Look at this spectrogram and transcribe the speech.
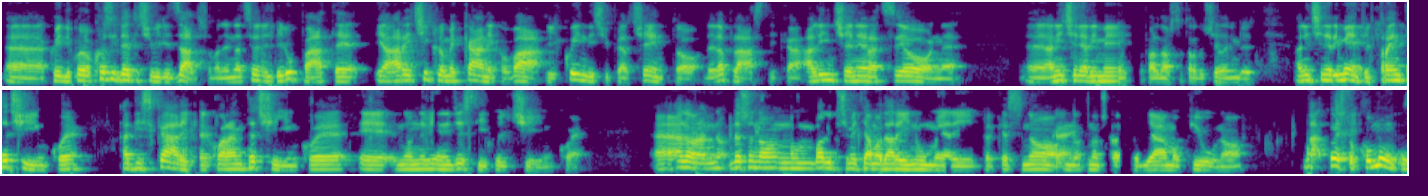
eh, quindi quello cosiddetto civilizzato, insomma, nelle nazioni sviluppate, a riciclo meccanico va il 15% della plastica, all'incenerazione, eh, all'incenerimento, pardon, sto traducendo in inglese, all'incenerimento il 35%, a discarica il 45% e non ne viene gestito il 5%. Eh, allora, no, adesso no, non voglio che ci mettiamo a dare i numeri, perché sennò okay. no, non ce la troviamo più, no? Ma questo comunque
